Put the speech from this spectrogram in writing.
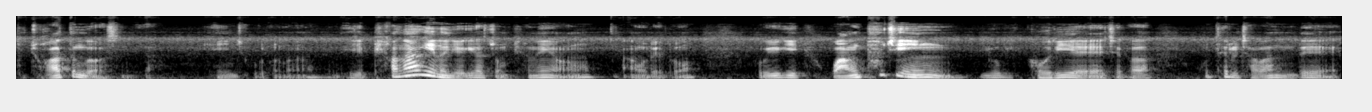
더 좋았던 것 같습니다. 개인적으로는 이제 편하기는 여기가 좀 편해요. 아무래도 여기 왕푸징 여기 거리에 제가 호텔을 잡았는데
